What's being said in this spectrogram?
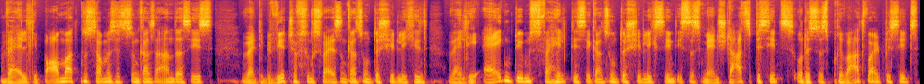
weil die Baumartenzusammensetzung ganz anders ist, weil die Bewirtschaftungsweisen ganz unterschiedlich sind, weil die Eigentumsverhältnisse ganz unterschiedlich sind. Ist das mehr ein Staatsbesitz oder ist das Privatwaldbesitz?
